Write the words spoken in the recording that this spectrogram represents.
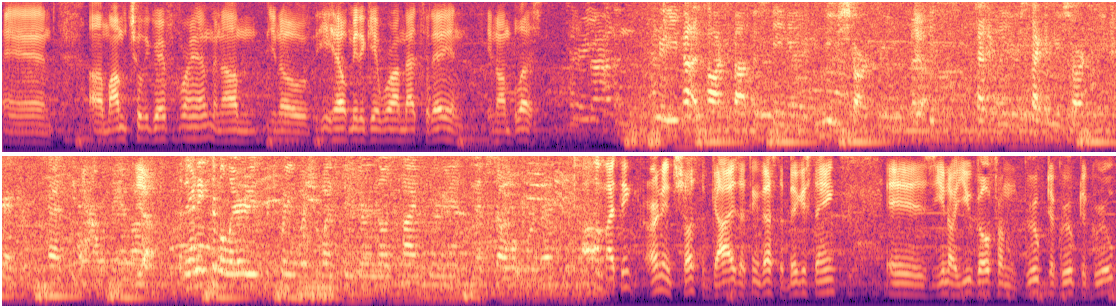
And um, I'm truly grateful for him, and um, you know, he helped me to get where I'm at today, and you know, I'm blessed. Henry, you kind of talked about this being a new start for you, but Yeah. this is technically your second new start because you transferred from Tennessee to Alabama. Yeah. Are there any similarities between what you went through during those time periods, and if so, what were they? Um, I think earning trust of guys. I think that's the biggest thing. Is you know you go from group to group to group,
